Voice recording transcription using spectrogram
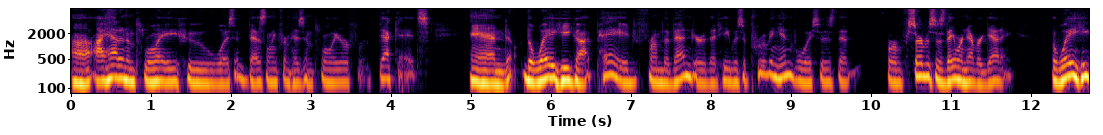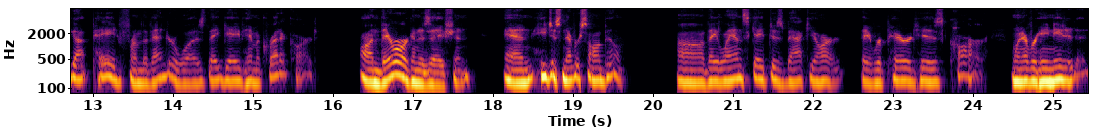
Uh, I had an employee who was embezzling from his employer for decades. And the way he got paid from the vendor that he was approving invoices that for services they were never getting. The way he got paid from the vendor was they gave him a credit card on their organization and he just never saw a bill. Uh, they landscaped his backyard. They repaired his car whenever he needed it.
